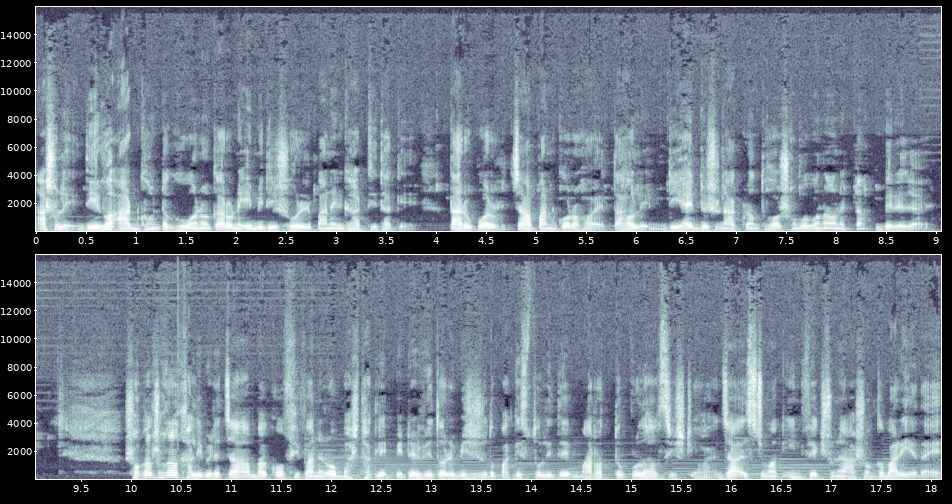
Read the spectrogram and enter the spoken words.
আসলে দীর্ঘ আট ঘণ্টা ঘুমানোর কারণে এমনিতেই শরীর পানির ঘাটতি থাকে। তার উপর চা পান করা হয়, তাহলে ডিহাইড্রেশনে আক্রান্ত হওয়ার সম্ভাবনা অনেকটা বেড়ে যায়। সকাল সকাল খালি পেটে চা বা কফি পানের অভ্যাস থাকলে পেটের ভেতরে, বিশেষত পাকিস্থলিতে, মারাত্মক প্রদাহ সৃষ্টি হয়, যা স্টোমাক ইনফেকশনের আশঙ্কা বাড়িয়ে দেয়।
